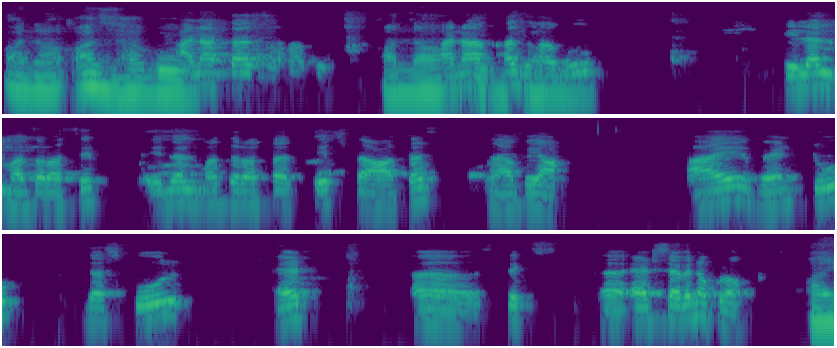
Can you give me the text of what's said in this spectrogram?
Ana azhabu. Ana tazhabu. Ana Ana azhabu ila al-madrasat ila al-madrasat sa'at as-sabi'a. I went to the school at uh, six uh, at seven o'clock. I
